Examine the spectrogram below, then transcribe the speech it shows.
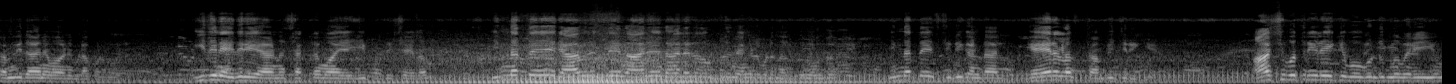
സംവിധാനമാണ് ഇവിടെ കൊണ്ടുവരുന്നത്. ഇതിനെതിരെയാണ് ശക്തമായ ഈ പ്രതിഷേധം. ഇന്നത്തെ രാവിലത്തെ നാല് നാലര തൊട്ട് ഞങ്ങൾ ഇവിടെ നിൽക്കുന്നുണ്ട് ഇന്നത്തെ സ്ഥിതി കണ്ടാൽ കേരളം സ്തംഭിച്ചിരിക്കുകയാണ്. ആശുപത്രിയിലേക്ക് പോകുന്നവരെയും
